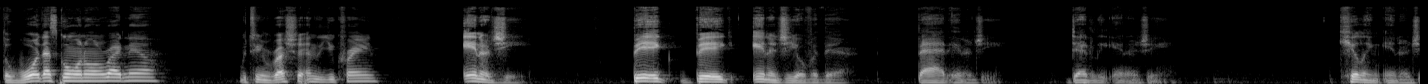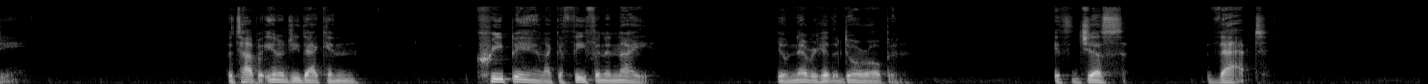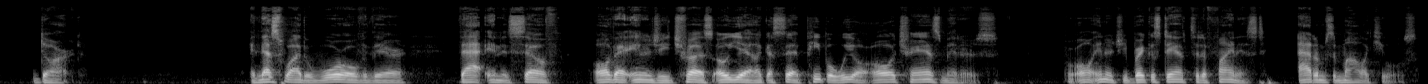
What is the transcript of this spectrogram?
The war that's going on right now between Russia and the Ukraine, energy. Big, big energy over there. Bad energy, deadly energy, killing energy. The type of energy that can creep in like a thief in the night. You'll never hear the door open. It's just that dark. And that's why the war over there, that in itself, all that energy, trust. Oh, yeah, like I said, people, we are all transmitters. We're all energy. Break us down to the finest atoms and molecules.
